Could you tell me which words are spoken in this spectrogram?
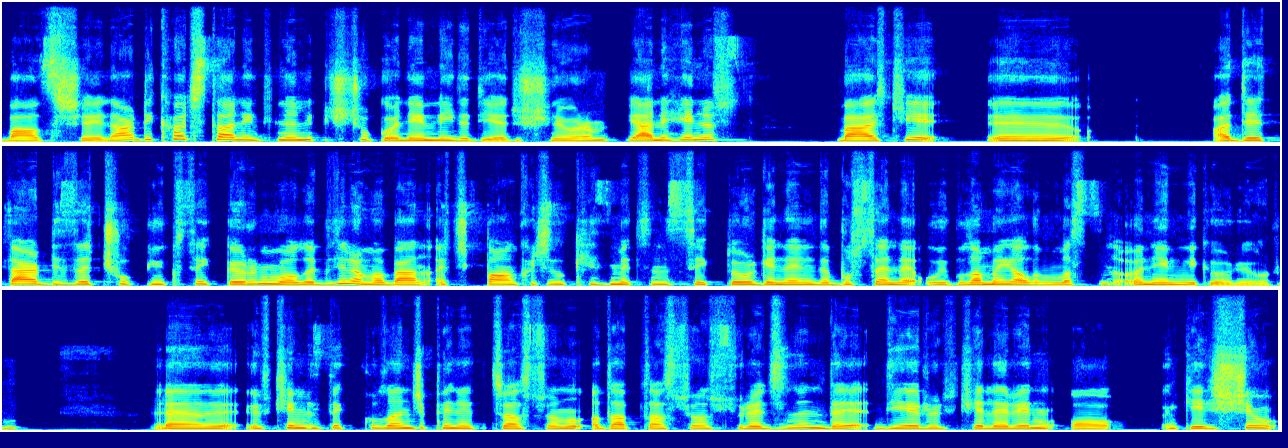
bazı şeyler. Birkaç tane dinamik çok önemliydi diye düşünüyorum. Yani henüz belki e, adetler bize çok yüksek görünmüyor olabilir ama ben açık bankacılık hizmetinin sektör genelinde bu sene uygulamaya alınmasını önemli görüyorum. Ee, ülkemizdeki kullanıcı penetrasyonun adaptasyon sürecinin de diğer ülkelerin o gelişim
